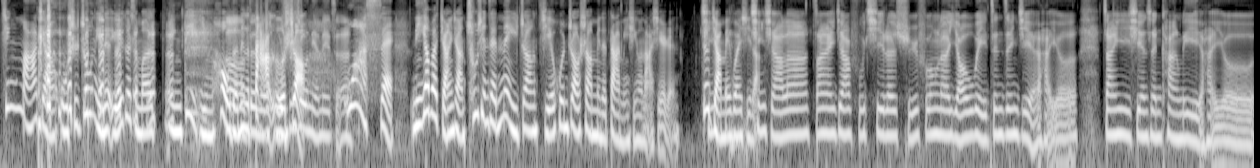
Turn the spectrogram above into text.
金马奖 五十周年的有一个什么影帝影后的那个 大合照，哦、年那哇塞！你要不要讲一讲出现在那一张结婚照上面的大明星有哪些人？就讲没关系的，青霞了，张艾嘉夫妻了，徐峰了，姚伟、珍珍姐，还有张毅先生伉俪，还有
